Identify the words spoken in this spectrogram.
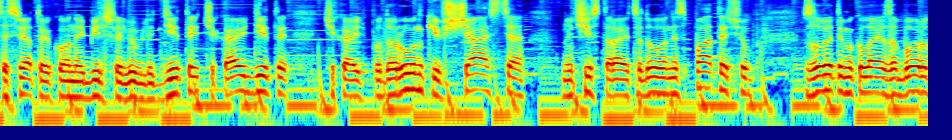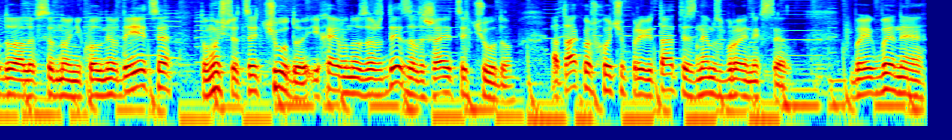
Це свято, якого найбільше люблять діти, чекають діти, чекають подарунків, щастя. Вночі стараються довго не спати, щоб зловити Миколая за бороду, але все одно ніколи не вдається, тому що це чудо, і хай воно завжди залишається чудом. А також хочу привітати з Днем Збройних сил. Бо якби не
